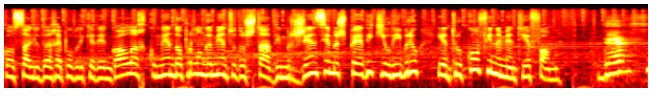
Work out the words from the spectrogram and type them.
Conselho da República de Angola recomenda o prolongamento do estado de emergência, mas pede equilíbrio entre o confinamento e a fome. Deve-se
